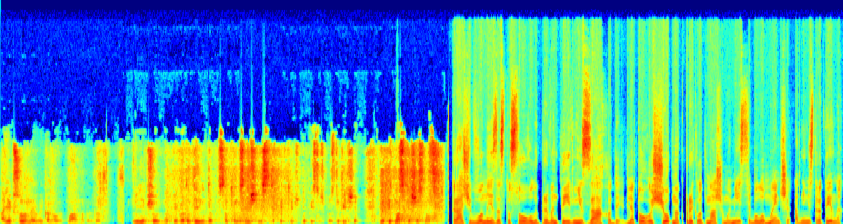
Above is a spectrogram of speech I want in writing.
А якщо не виконали план, наприклад? Ну, якщо, наприклад, один не дописав, то на слідчий місяць допитуєш, дописуєш просто більше. Не 15, а 16. Краще б вони застосовували превентивні заходи для того, щоб, наприклад, в нашому місці було менше адміністративних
